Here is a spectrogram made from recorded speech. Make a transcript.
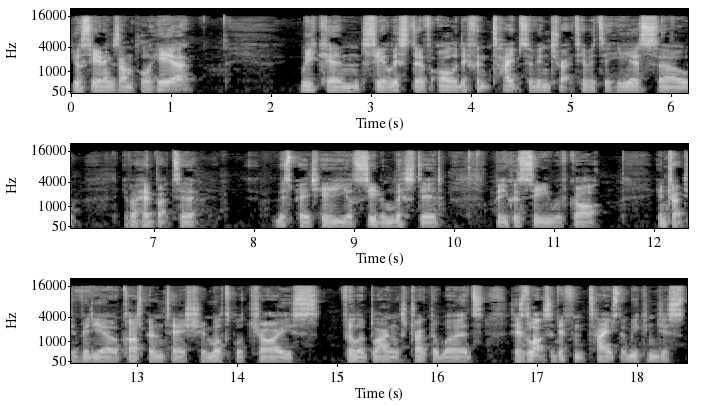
you'll see an example here we can see a list of all the different types of interactivity here. So if I head back to this page here, you'll see them listed, but you can see we've got interactive video, course presentation, multiple choice, fill the blanks, drag the words. There's lots of different types that we can just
